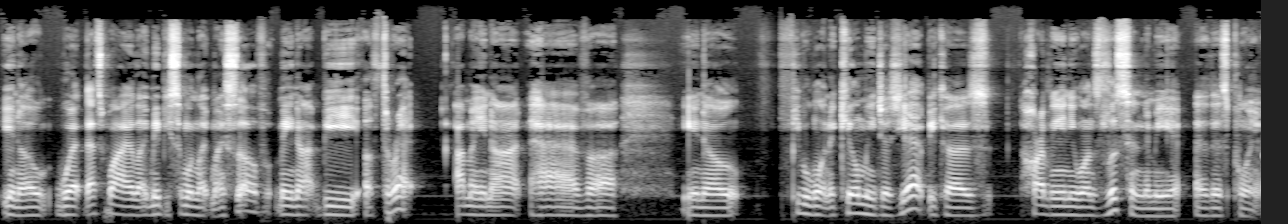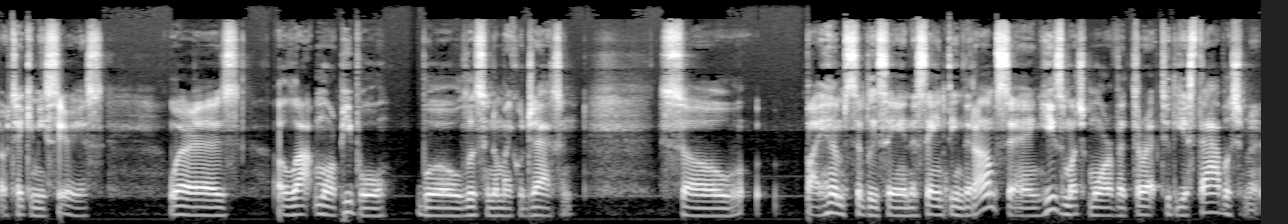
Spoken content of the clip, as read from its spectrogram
you know, what that's why like maybe someone like myself may not be a threat. I may not have uh, you know, people want to kill me just yet because hardly anyone's listening to me at this point or taking me serious. Whereas a lot more people will listen to Michael Jackson. So by him simply saying the same thing that I'm saying, he's much more of a threat to the establishment.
